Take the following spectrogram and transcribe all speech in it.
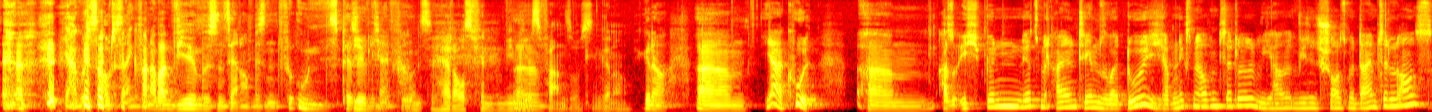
ja gut, das Auto ist eingefahren, aber wir müssen es ja noch ein bisschen für uns Wir, persönlich für einfahren. uns herausfinden, wie wir es fahren müssen. Genau. Genau. Ähm, ja, cool. Ähm, also ich bin jetzt mit allen Themen soweit durch. Ich habe nichts mehr auf dem Zettel. Wie, wie schaut es mit deinem Zettel aus?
